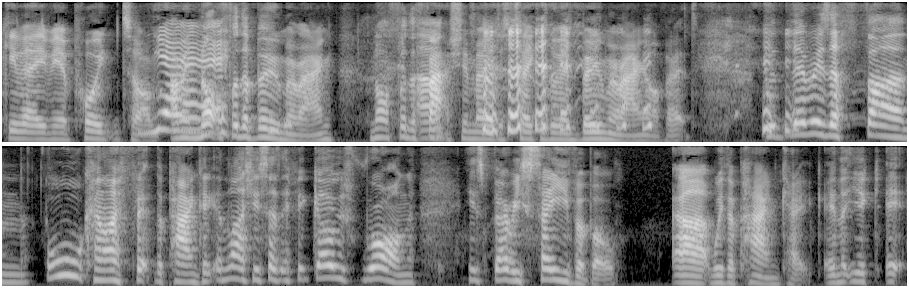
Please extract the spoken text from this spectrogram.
give Amy a point, Tom. I mean, not for the boomerang, not for the fact she made us take a boomerang of it, but there is a fun. Oh, can I flip the pancake? And like she says, if it goes wrong, it's very savable uh, with a pancake. In that you, it,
